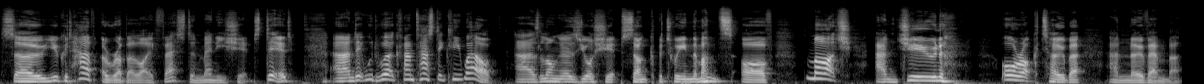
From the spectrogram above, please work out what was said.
So you could have a rubber life vest, and many ships did, and it would work fantastically well as long as your ship sunk between the months of March and June, or October and November.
